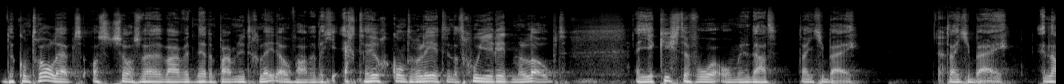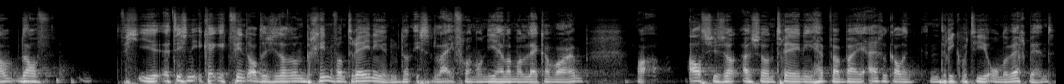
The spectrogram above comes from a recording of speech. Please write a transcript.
de controle hebt, als, zoals we, waar we het net een paar minuten geleden over hadden, dat je echt heel gecontroleerd in dat goede ritme loopt. En je kiest ervoor om inderdaad tandje bij, tandje bij. En dan, dan het is niet, kijk, ik vind altijd als je dat aan het begin van trainingen doet, dan is het lijf gewoon nog niet helemaal lekker warm. Maar als je zo'n training hebt waarbij je eigenlijk al een, drie kwartier onderweg bent,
